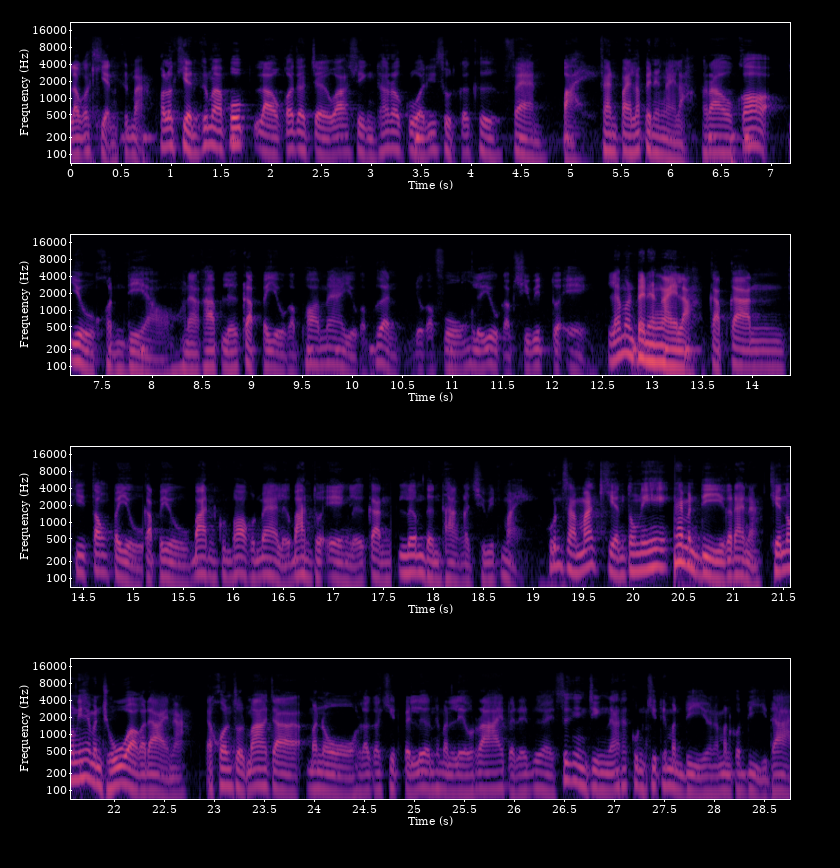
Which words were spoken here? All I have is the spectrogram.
เราก็เขียนขึ้นมาพอเราเขียนขึ้นมาปุ๊บเราก็จะเจอว่าสิ่งที่เรากลัวที่สุดก็คือแฟนไป แฟนไปแล้วเป็นยังไงล่ะ เราก็อยู่คนเดียวนะครับหรือกลับไปอยู่กับพ่อแม่อยู่กับเพื่อน อยู่กับฟูงหรืออยู่กับชีวิตตัวเอง แล้วมันเป็นยังไงล่ะ กับการที่ต้องไปอยู่กลับไปอยู่บ้านคุณพ่อคุณแม่หรือบ้านตัวเอง หรือการเริ่มเดินทางกับชีวิตใหม่ คุณสามารถเขียนตรงนี้ให้มันดีก็ได้นะ เขียนตรงนี้ให้มันชั่วก็ได้นะ แต่คนส่วนมากจะมโนแล้วก็คิดเป็นเรื่องที่มันเลวร้ายไปเรื่อยๆ ซึ่งจริงๆนะถ้าคุณคิดให้มันดีนะมันก็ดีได้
